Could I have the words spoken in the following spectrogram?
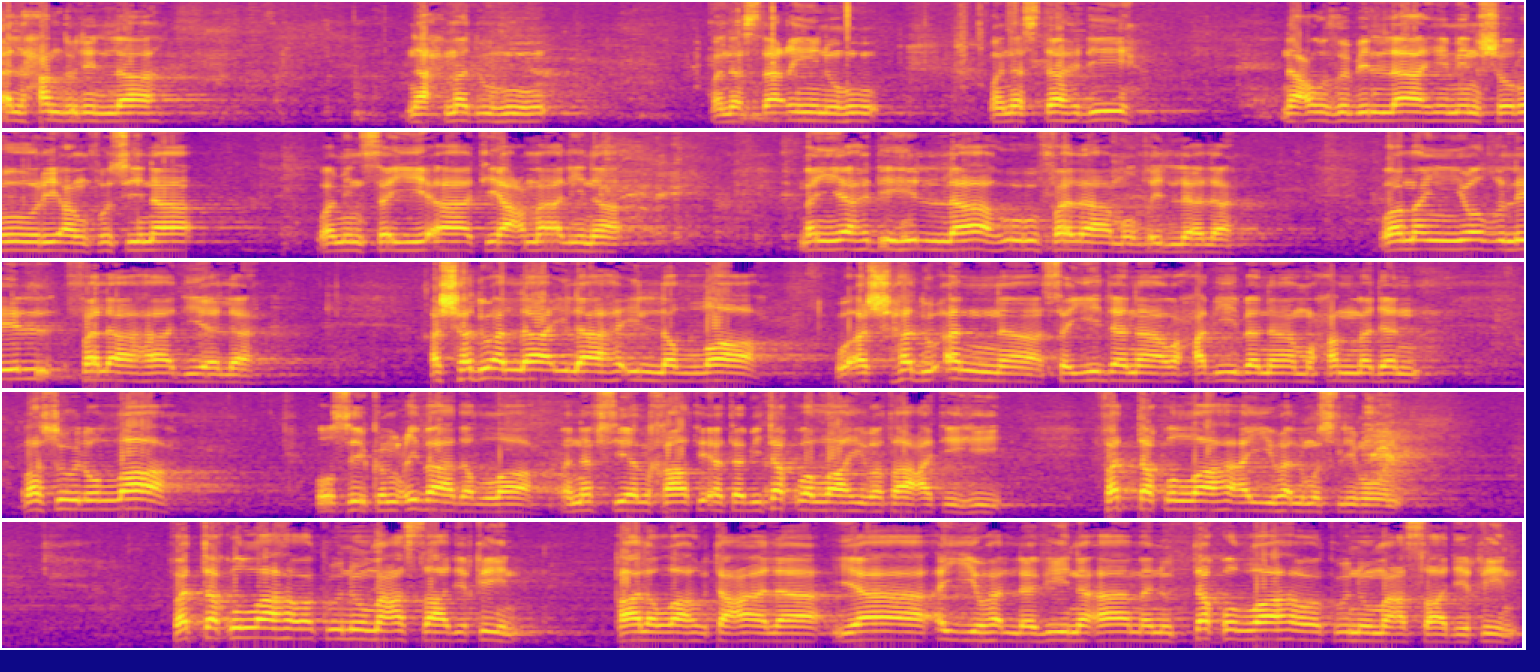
الحمد لله نحمده ونستعينه ونستهديه نعوذ بالله من شرور أنفسنا ومن سيئات أعمالنا من يهده الله فلا مضل له ومن يضلل فلا هادي له أشهد أن لا إله إلا الله وأشهد أن سيدنا وحبيبنا محمدًا رسول الله أوصيكم عباد الله ونفسي الخاطئة بتقوى الله وطاعته فاتقوا الله أيها المسلمون فاتقوا الله وكونوا مع الصادقين قال الله تعالى يا أيها الذين آمنوا اتقوا الله وكونوا مع الصادقين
